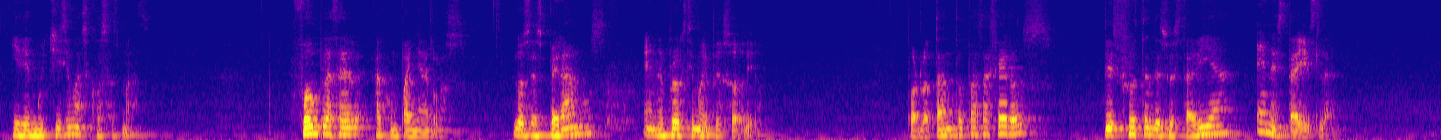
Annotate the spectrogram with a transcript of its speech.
y de muchísimas cosas más. Fue un placer acompañarlos. Los esperamos en el próximo episodio. Por lo tanto, pasajeros, disfruten de su estadía en esta isla.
